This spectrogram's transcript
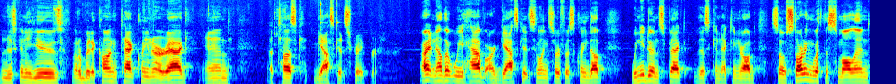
I'm just gonna use a little bit of contact cleaner, a rag, and a Tusk gasket scraper. All right, now that we have our gasket sealing surface cleaned up, we need to inspect this connecting rod. So starting with the small end,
